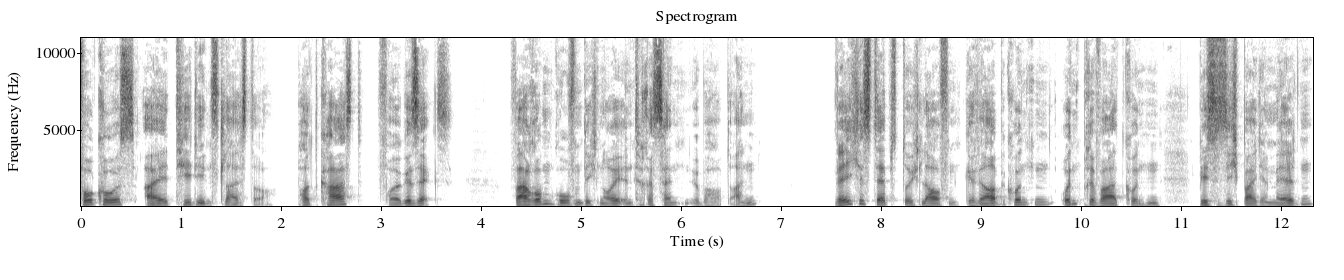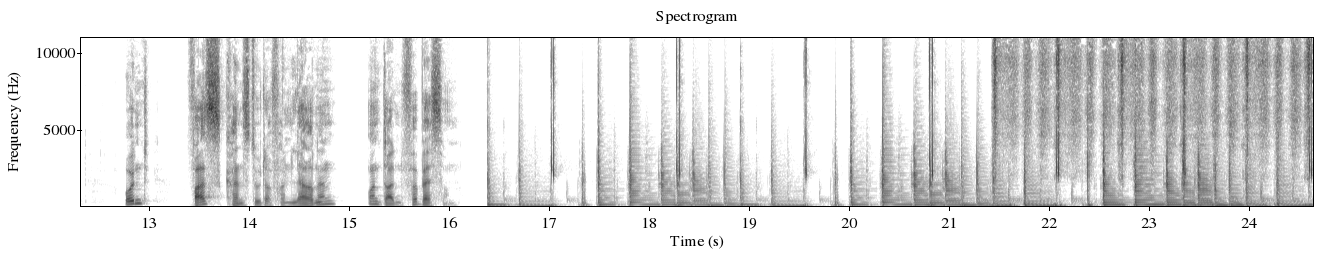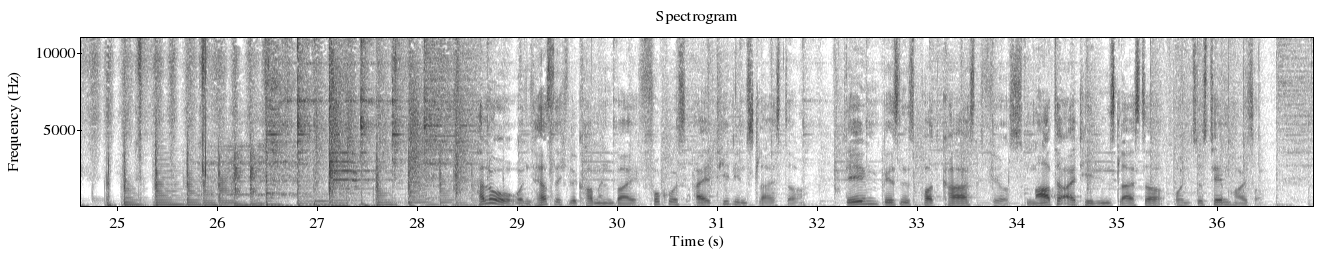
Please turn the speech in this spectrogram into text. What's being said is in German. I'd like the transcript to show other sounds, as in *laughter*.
Fokus IT-Dienstleister, Podcast Folge 6. Warum rufen dich neue Interessenten überhaupt an? Welche Steps durchlaufen Gewerbekunden und Privatkunden, bis sie sich bei dir melden? Und was kannst du davon lernen und dann verbessern? Hallo und herzlich willkommen bei Fokus IT-Dienstleister, dem Business-Podcast für smarte IT-Dienstleister und Systemhäuser.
